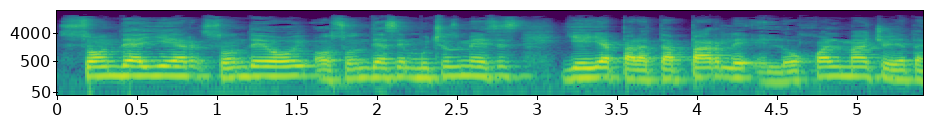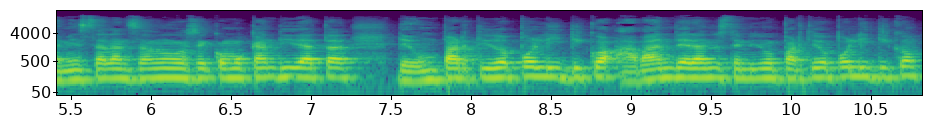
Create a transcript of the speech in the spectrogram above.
son de ayer, son de hoy o son de hace muchos meses. Y ella para taparle el ojo al macho, ella también está lanzándose como candidata de un partido político, abanderando este mismo partido político,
